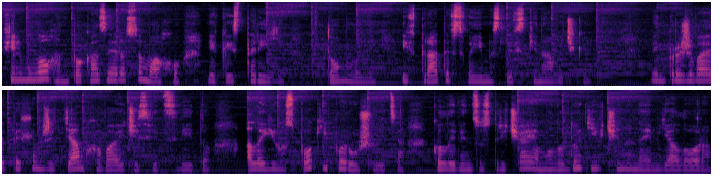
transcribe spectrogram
Фільм Логан показує Росомаху, який старіє, втомлений і втратив свої мисливські навички. Він проживає тихим життям, ховаючись від світу, але його спокій порушується, коли він зустрічає молоду дівчину на ім'я Лора,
